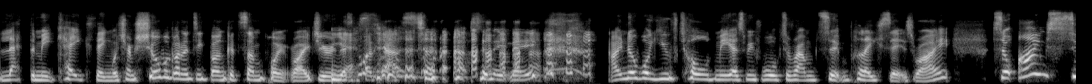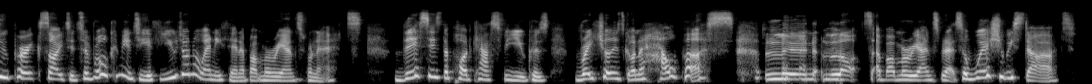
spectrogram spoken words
let them eat cake thing, which I'm sure we're going to debunk at some point, right? During yes. this podcast. Absolutely. I know what you've told me as we've walked around certain places, right? So I'm super excited. So, Royal Community, if you don't know anything about Marie Antoinette, this is the podcast for you because Rachael is going to help us learn lots about Marie Antoinette. So, where should we start?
